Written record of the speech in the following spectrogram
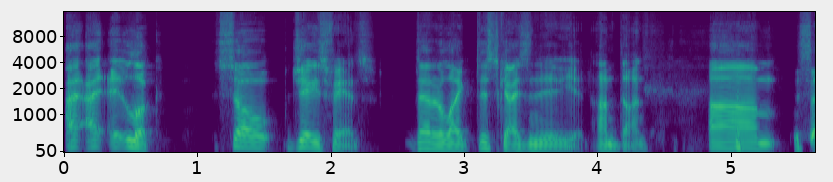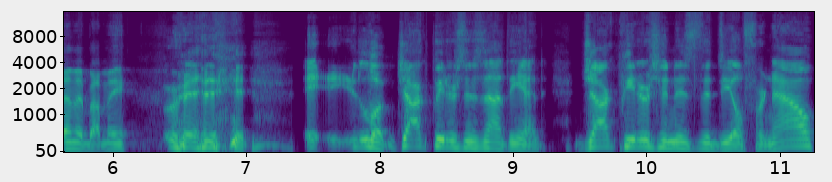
I, I look. So Jays fans that are like, this guy's an idiot. I'm done. Um, saying that about me. it, look, Joc Pederson is not the end. Joc Pederson is the deal for now,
